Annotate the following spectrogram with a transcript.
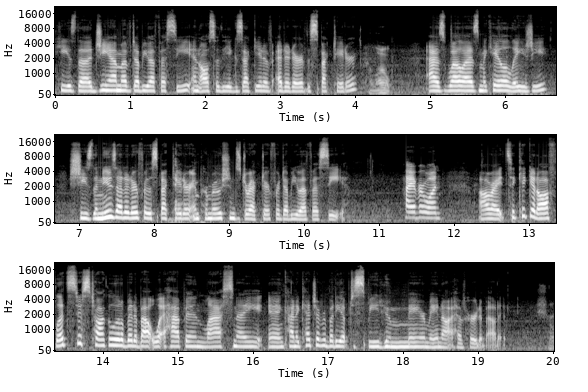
He's the GM of WFSE and also the executive editor of The Spectator. Hello. As well as Michaela Leahy. She's the news editor for The Spectator and promotions director for WFSE. Hi, everyone. All right, to kick it off, let's just talk a little bit about what happened last night and kind of catch everybody up to speed who may or may not have heard about it. Sure.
